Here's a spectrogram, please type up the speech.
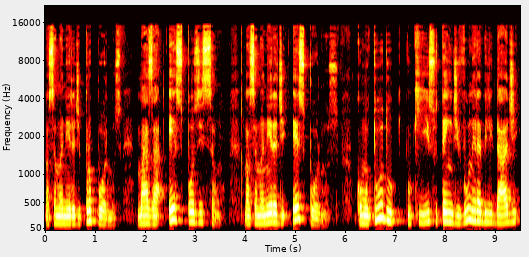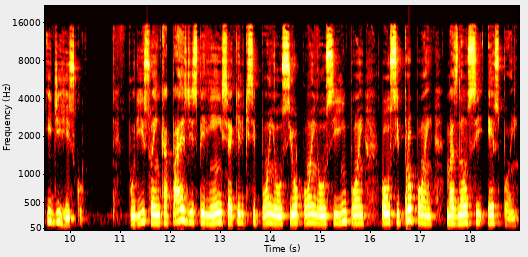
nossa maneira de propormos, mas a exposição, nossa maneira de expormos, como tudo o que isso tem de vulnerabilidade e de risco. Por isso é incapaz de experiência aquele que se põe, ou se opõe, ou se impõe, ou se propõe, mas não se expõe.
